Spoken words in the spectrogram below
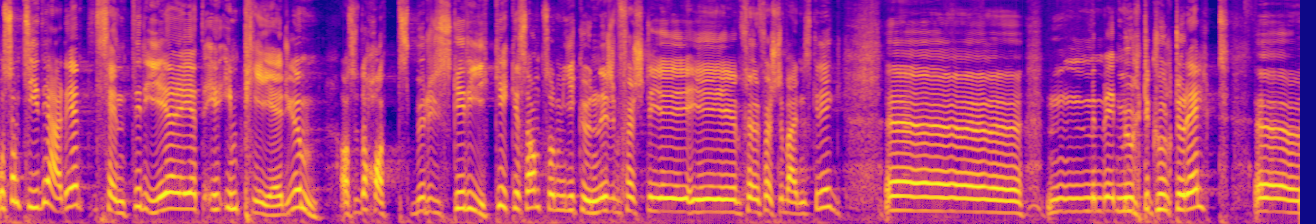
Og Samtidig er det et senter i et imperium Altså det habsburgske riket, ikke sant, som gikk under først i, før første verdenskrig. Uh, multikulturelt. Uh,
